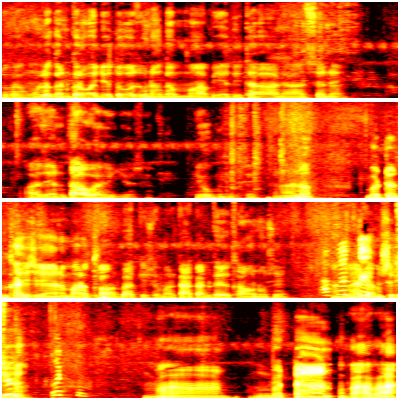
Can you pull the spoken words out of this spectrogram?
તો ભાઈ હું લગ્ન કરવા ગયો તો જૂના ગામમાં બે દીઠા અને આ છે ને આજે તાવ આવી ગયો છે. એવું બધું છે. અને બટન ખાય છે અને મારે ખાવાનું બાકી છે. મારા કાકાને ઘરે ખાવાનું છે. મેડમ શ્રી જો. બટન વાહ વાહ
